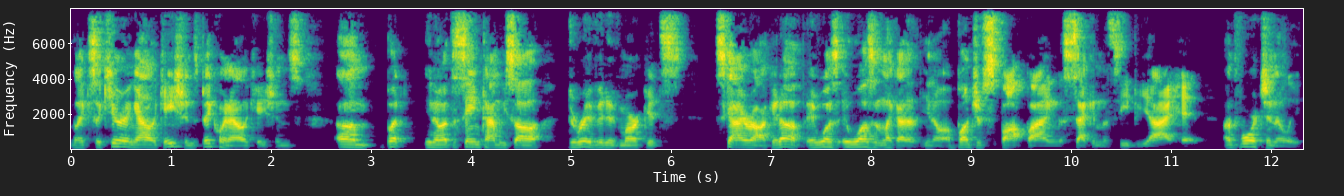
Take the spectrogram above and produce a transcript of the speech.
like securing allocations, Bitcoin allocations. Um, but you know, at the same time, we saw derivative markets skyrocket up. It was it wasn't like a you know a bunch of spot buying the second the CPI hit. Unfortunately,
